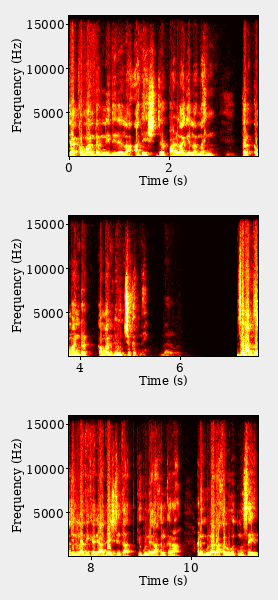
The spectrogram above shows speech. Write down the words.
त्या कमांडरनी दिलेला आदेश जर पाळला गेला नाही तर कमांडर कमांड देऊच शकत नाही. बरोबर. जर आमचा जिल्हाधिकारी आदेश देतात की गुन्हे दाखल करा आणि गुन्हा दाखल होत नसेल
